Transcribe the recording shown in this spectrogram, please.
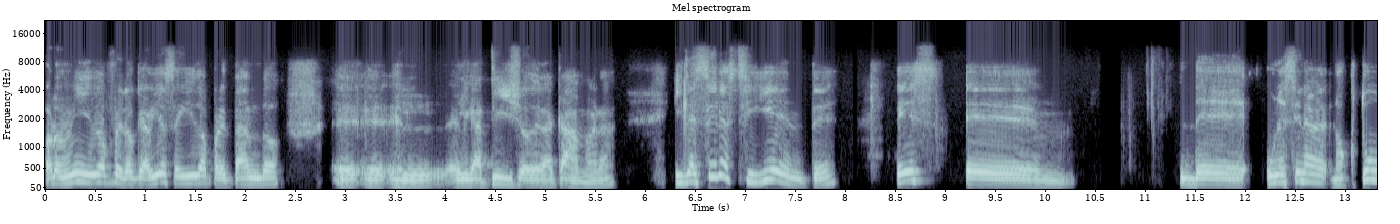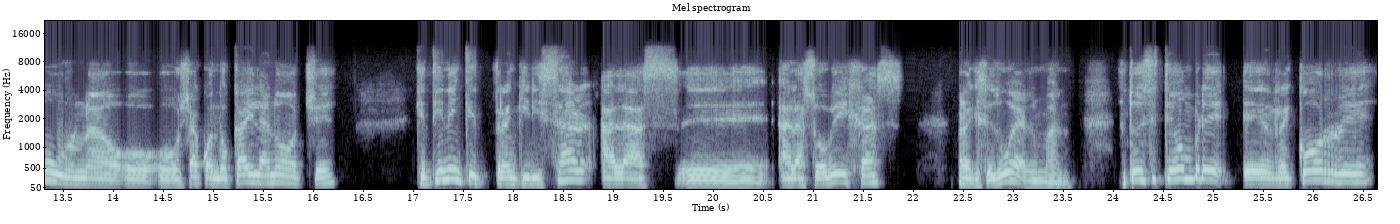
dormido, pero que había seguido apretando eh, eh, el, gatillo de la cámara. Y la escena siguiente es eh, de una escena nocturna o, ya cuando cae la noche, que tienen que tranquilizar a las, eh, a las ovejas para que se duerman. Entonces este hombre eh, recorre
